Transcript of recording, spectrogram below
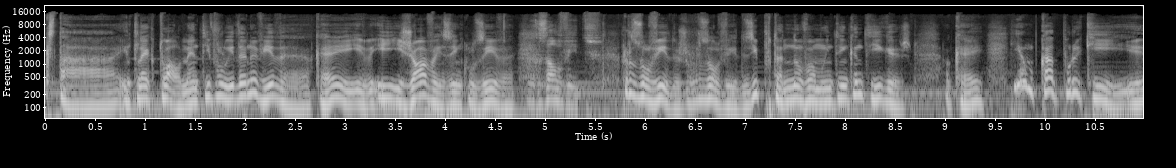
que está intelectualmente evoluída na vida, ok? E, e, jovens, inclusive. Resolvidos. Resolvidos, resolvidos. E, portanto, não vão muito em cantigas, ok? E é um bocado por aqui.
